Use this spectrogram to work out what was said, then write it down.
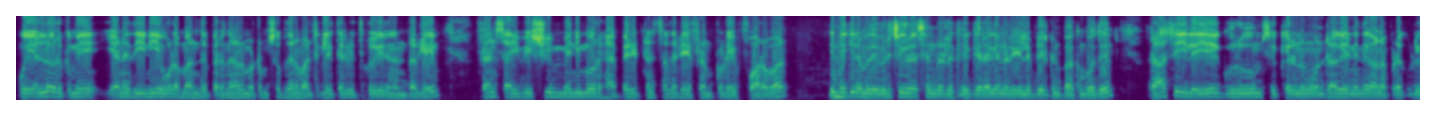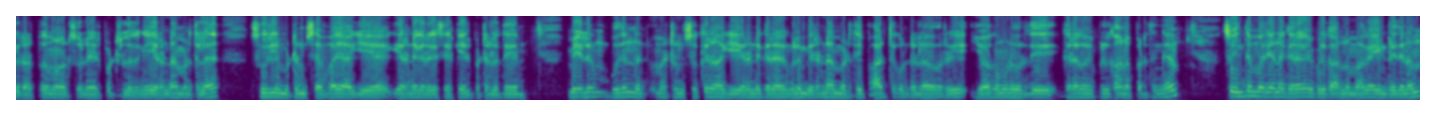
உங்கள் எல்லோருக்குமே எனது இனிய உளமார்ந்த பிறந்தநாள் மற்றும் சுபதன வாழ்த்துக்களை தெரிவித்துக் கொள்கிறேன் நண்பர்களே. Friends I wish you many more happy returns of the day from today forward இன்னைக்கு நமது விருச்சிக ராசி நண்பர்களுக்கு கிரக நிலையில் எப்படி இருக்குன்னு பார்க்கும்போது ராசியிலேயே குருவும் சுக்கிரனும் ஒன்றாக இணைந்து காணப்படக்கூடிய ஒரு அற்புதமான ஒரு சூழ்நிலை ஏற்பட்டுள்ளதுங்க. இரண்டாம் இடத்துல சூரியன் மற்றும் செவ்வாய் ஆகிய இரண்டு கிரக சேர்க்கை ஏற்பட்டுள்ளது. மேலும் புதன் மற்றும் சுக்கிரன் ஆகிய இரண்டு கிரகங்களும் இரண்டாம் இடத்தை பார்த்து கொண்டுள்ள ஒரு யோகமான ஒரு கிரக அமைப்பில் காணப்படுதுங்க. ஸோ இந்த மாதிரியான கிரக அமைப்பில் காரணமாக இன்றைய தினம்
